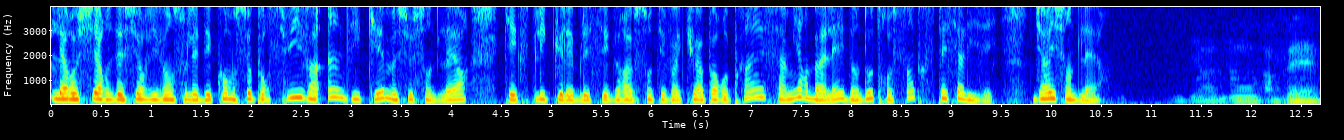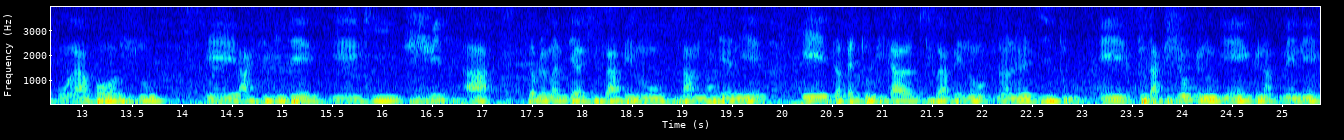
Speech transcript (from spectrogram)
Les recherches des survivants sous les décombres se poursuivent, a indiqué M. Chandler, qui explique que les blessés graves sont évacués à Port-au-Prince, à Mirbalais et dans d'autres centres spécialisés. Jerry Chandler. nou ap fè an rapor sou e aktivite e ki chuit a trembleman de terre ki frape nou samdi denye e tempète tropikal ki frape nou nan lundi tout e tout aksyon ke nou genye, ke nou ap mene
